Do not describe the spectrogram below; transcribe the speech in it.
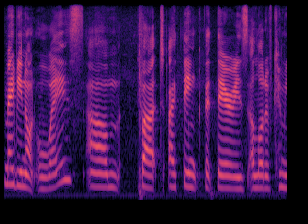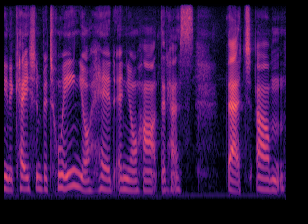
Maybe not always. Um, but I think that there is a lot of communication between your head and your heart that has that um,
